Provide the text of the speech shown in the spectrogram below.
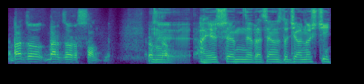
bardzo, bardzo rozsądnym. A jeszcze wracając do działalności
